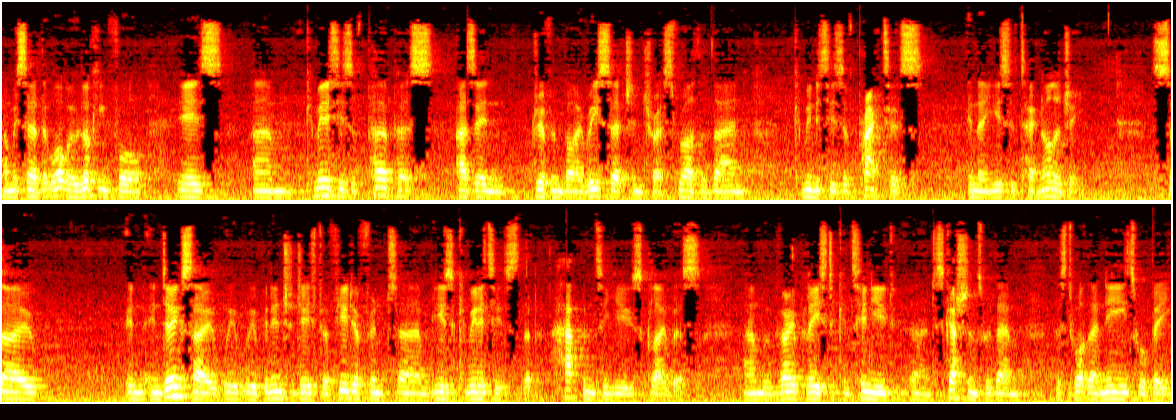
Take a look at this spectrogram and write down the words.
And we said that what we were looking for is um, communities of purpose, as in driven by research interests, rather than communities of practice in their use of technology. So in, in doing so, we, have been introduced to a few different um, user communities that happen to use Globus, and we're very pleased to continue uh, discussions with them as to what their needs will be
